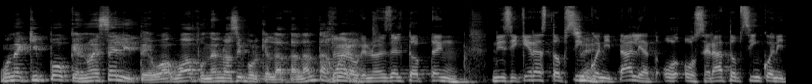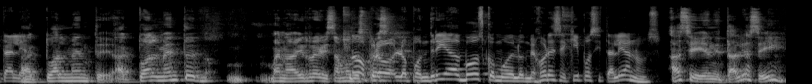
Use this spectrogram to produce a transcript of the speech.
un equipo que no es élite, voy, a ponerlo así porque el Atalanta juega. Claro, que no es del top 10, ni siquiera es top 5 en Italia, o, será top 5 en Italia. Actualmente, actualmente, bueno, ahí revisamos. No, pero lo pondrías vos como de los mejores equipos italianos. Ah, sí, en Italia sí,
